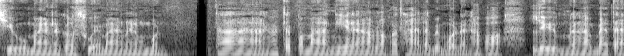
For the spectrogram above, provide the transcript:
ชิลมากแล้วก็สวยมากนะครับข้างบน ตาอาหารก็จะประมาณนี้นะครับ เราก็ถ่ายได้ไม่หมดนะครับ เพราะลืมนะครับ แม้แต่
